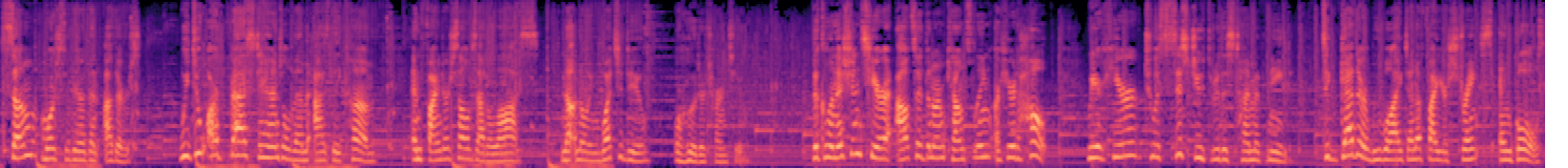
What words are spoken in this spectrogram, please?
some more severe than others we do our best to handle them as they come and find ourselves at a loss, not knowing what to do or who to turn to. The clinicians here at Outside the Norm Counseling are here to help. We are here to assist you through this time of need. Together, we will identify your strengths and goals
